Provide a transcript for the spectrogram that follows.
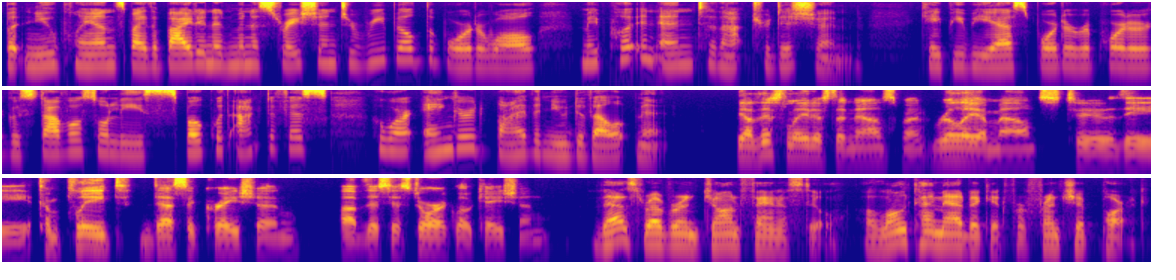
But new plans by the Biden administration to rebuild the border wall may put an end to that tradition. KPBS border reporter Gustavo Solis spoke with activists who are angered by the new development. Yeah, this latest announcement really amounts to the complete desecration of this historic location. That's Reverend John Fanestil, a longtime advocate for Friendship Park.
